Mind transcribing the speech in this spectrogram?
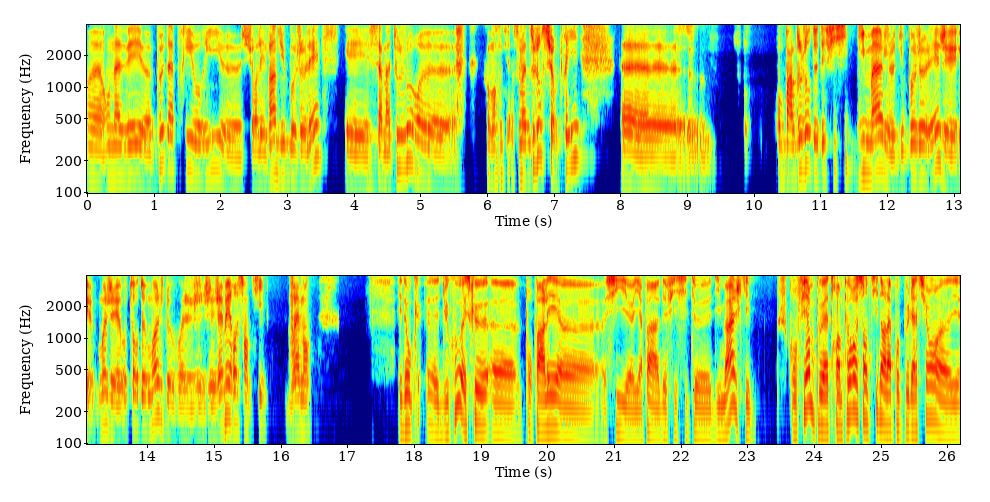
euh, on avait euh, peu d'a priori euh, sur les vins du Beaujolais et ça m'a toujours, comment dire, ça m'a toujours surpris. on parle toujours de déficit d'image du Beaujolais. J'ai, moi, autour de moi, je le vois, jamais ressenti vraiment. Et donc, du coup, est-ce que pour parler, s'il n'y a pas un déficit d'image qui est je confirme, peut être un peu ressenti dans la population. Euh,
